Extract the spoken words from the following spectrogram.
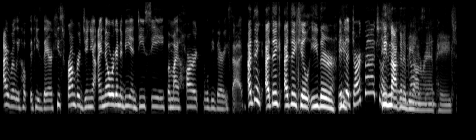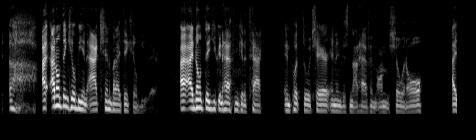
I really hope that he's there. He's from Virginia. I know we're gonna be in DC, but my heart will be very sad. I think I think I think he'll either Maybe he's, a dark match. like he's not going to be on? Rampage. Ugh, I I don't think he'll be in action, but I think he'll be there. I, I don't think you can have him get attacked and put through a chair and then just not have him on the show at all. I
